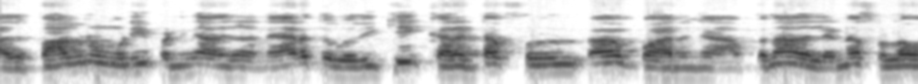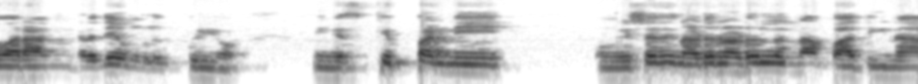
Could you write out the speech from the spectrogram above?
அது பார்க்கணும் முடிவு பண்ணீங்க அதுக்கு நேரத்தை ஒதுக்கி கரெக்டாக ஃபுல்லாக பாருங்க. அப்போ தான் அதில் என்ன சொல்ல வராங்கன்றதே உங்களுக்கு புரியும். நீங்கள் ஸ்கிப் பண்ணி உங்கள் விஷயத்துக்கு நடு நடுவில் எல்லாம் பார்த்தீங்கன்னா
